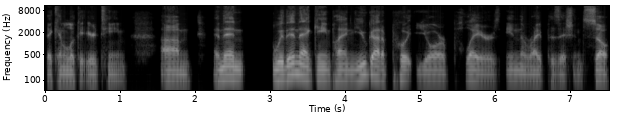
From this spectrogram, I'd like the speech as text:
that can look at your team. Um, and then within that game plan, you got to put your players in the right position. So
